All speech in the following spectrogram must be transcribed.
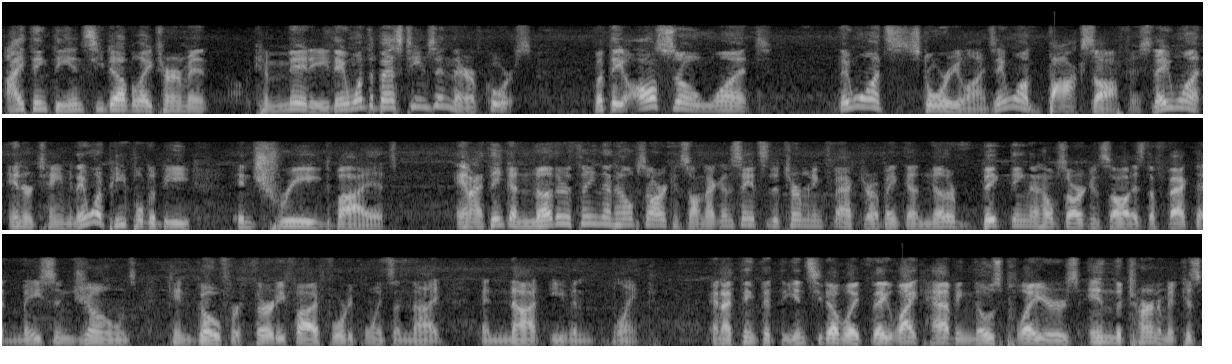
I think the NCAA tournament committee they want the best teams in there, of course, but they also want they want storylines. They want box office. They want entertainment. They want people to be intrigued by it. And I think another thing that helps Arkansas, I'm not going to say it's a determining factor. I think another big thing that helps Arkansas is the fact that Mason Jones can go for 35, 40 points a night and not even blink. And I think that the NCAA they like having those players in the tournament because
